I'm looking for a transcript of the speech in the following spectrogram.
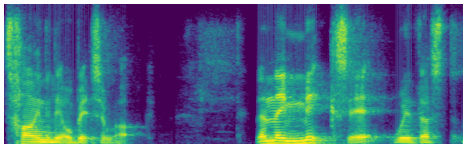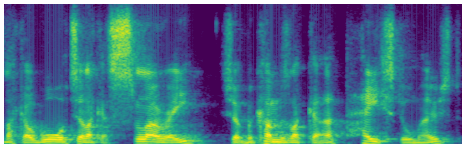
tiny little bits of rock. Then they mix it with a, like a water, like a slurry, so it becomes like a paste almost.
